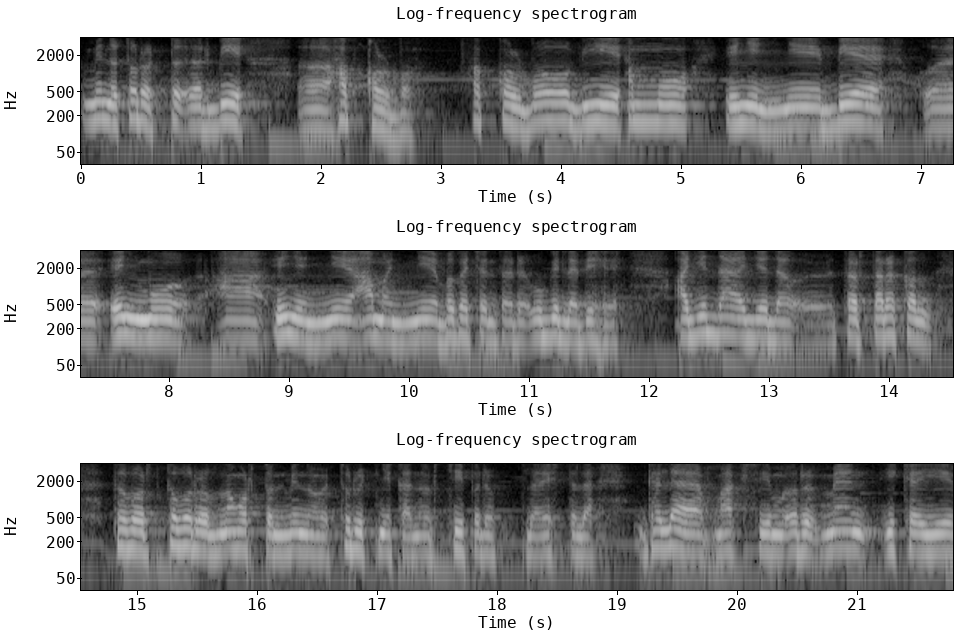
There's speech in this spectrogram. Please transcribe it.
мено турутты би хап колбо хап колбо би аммо inyinnye be ilmu a inyinnye amannye bagachantar ugila bihe ajida ajida мен gala ur максим ыр мен икайи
